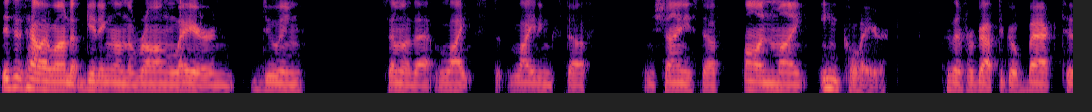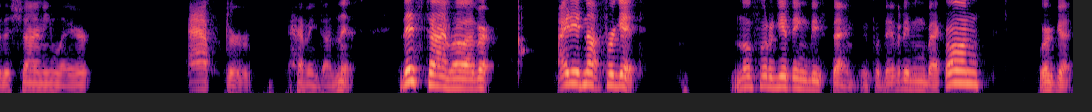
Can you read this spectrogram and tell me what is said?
This is how I wound up getting on the wrong layer and doing some of that light st lighting stuff and shiny stuff on my ink layer because I forgot to go back to the shiny layer after having done this. This time, however, I did not forget. No forgetting this time. We put everything back on. We're good.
